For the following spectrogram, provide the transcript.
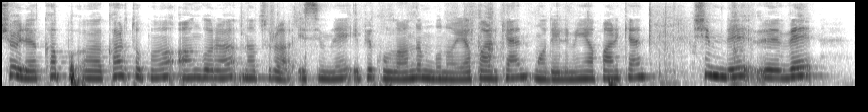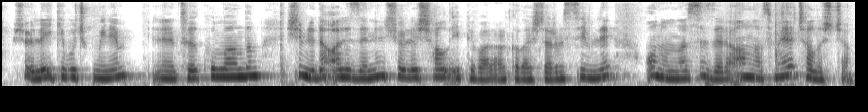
Şöyle kap, e, kar topunu Angora Natura isimli ipi kullandım bunu yaparken modelimi yaparken. Şimdi e, ve şöyle iki buçuk milim e, tığ kullandım. Şimdi de Alize'nin şöyle şal ipi var arkadaşlarım simli. Onunla sizlere anlatmaya çalışacağım.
